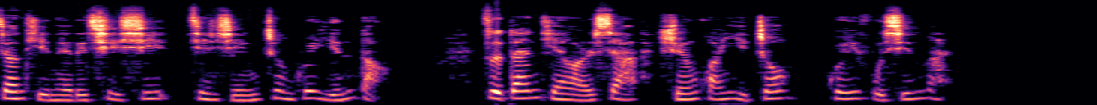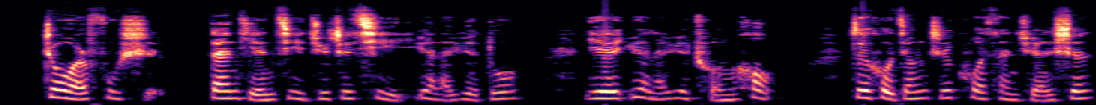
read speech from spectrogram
将体内的气息进行正规引导，自丹田而下循环一周，恢复心脉。周而复始，丹田寄居之气越来越多，也越来越醇厚，最后将之扩散全身，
